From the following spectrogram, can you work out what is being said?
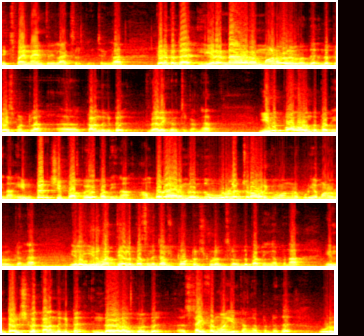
six point nine three lakhs இருக்குது சரிங்களா? கிட்டத்தட்ட இரண்டாயிரம் மாணவர்கள் வந்து இந்த பிளேஸ்மெண்ட்டில் uh, கலந்துக்கிட்டு வேலை கிடைச்சிருக்காங்க. இது போக வந்து பார்த்தீங்கன்னா இன்டர்ன்ஷிப் அப்போவே பார்த்தீங்கன்னா ஐம்பதாயிரம்லேருந்து ஒரு லட்ச ரூபா வரைக்கும் வாங்கக்கூடிய மாணவர்கள் இருக்காங்க. இதில் இருபத்தி ஏழு பர்சன்டேஜ் ஆஃப் டோட்டல் ஸ்டூடெண்ட்ஸில் வந்து பார்த்தீங்க அப்படின்னா இன்டர்ன்ஷிப்பில் கலந்துக்கிட்டு இந்த அளவுக்கு வந்து ஸ்டைஃபன் வாங்கியிருக்காங்க அப்படின்றது ஒரு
